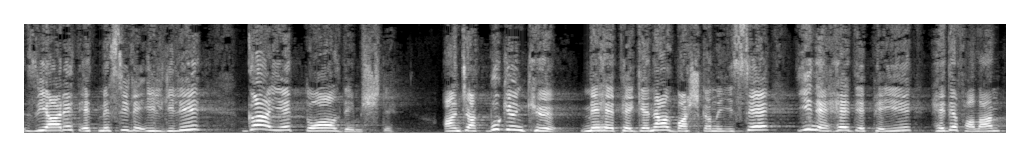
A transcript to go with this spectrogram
ziyaret etmesiyle ilgili gayet doğal demişti. Ancak bugünkü MHP Genel Başkanı ise yine HDP'yi hedef alan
